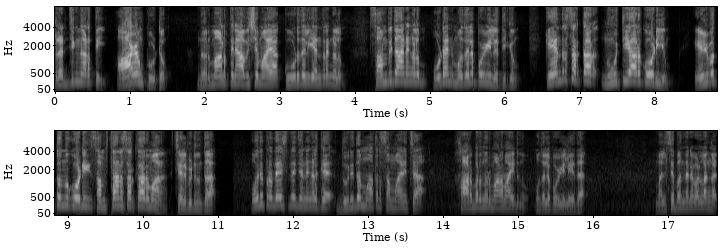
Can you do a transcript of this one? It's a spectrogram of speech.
ഡ്രഡ്ജിംഗ് നടത്തി ആഴം കൂട്ടും. നിർമ്മാണത്തിനാവശ്യമായ കൂടുതൽ യന്ത്രങ്ങളും സംവിധാനങ്ങളും ഉടൻ മുതലപ്പൊഴിയിലെത്തിക്കും. കേന്ദ്ര സർക്കാർ നൂറ്റിയാറ് കോടിയും എഴുപത്തൊന്ന് കോടി സംസ്ഥാന സർക്കാരുമാണ് ചെലവിടുന്നത്. ഒരു പ്രദേശത്തെ ജനങ്ങൾക്ക് ദുരിതം മാത്രം സമ്മാനിച്ച ഹാർബർ നിർമ്മാണമായിരുന്നു മുതലപ്പൊഴിയിലേത്. മത്സ്യബന്ധന വെള്ളങ്ങൾ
